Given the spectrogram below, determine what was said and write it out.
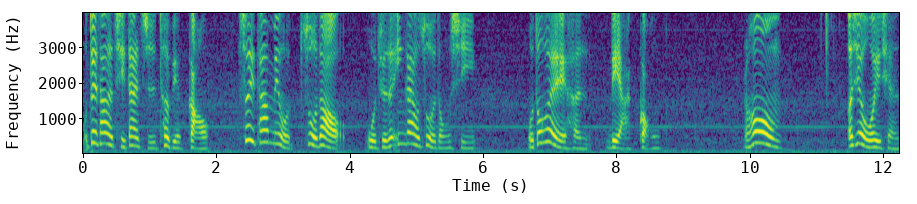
我对他的期待值特别高，所以他没有做到我觉得应该要做的东西，我都会很俩攻。然后，而且我以前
